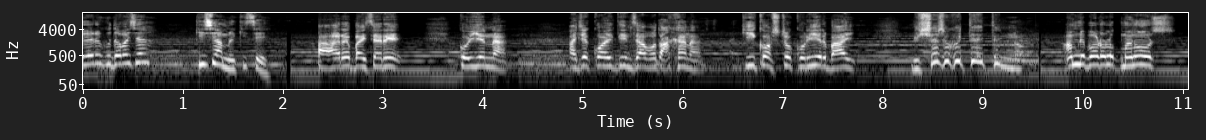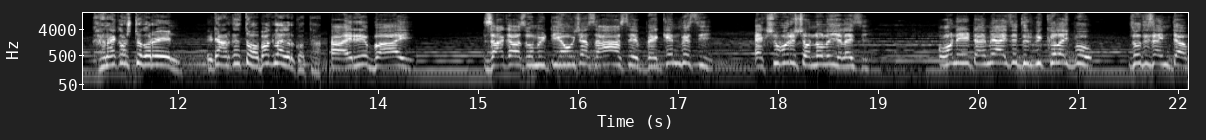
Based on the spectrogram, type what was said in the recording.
রে রে খুদা পাইছা কিসে আমরা কিসে? আরে বাইসা রে কইয়েন না আচ্ছা কয়েকদিন যাবত আখা না কি কষ্ট করি এর ভাই বিশ্বাসও করতে পারতেন না। আপনি বড় লোক মানুষ খানা কষ্ট করেন এটা আর কাছে তো অবাক লাগার কথা। আরে ভাই জাগা জমি টিয়া যা আছে বেশি একশো ভরি স্বর্ণ লই এলাইছি অন এই টাইমে আইজে দুর্ভিক্ষ লাগবো যদি জানতাম।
